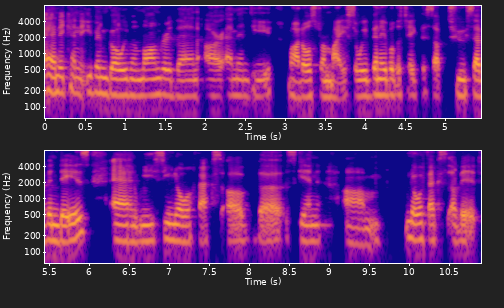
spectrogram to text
and it can even go even longer than our MND models from mice. So we've been able to take this up to seven days, and we see no effects of the skin. Um, no effects of it,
